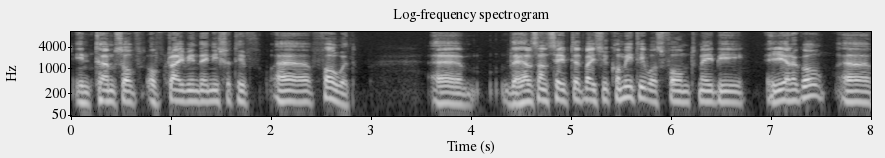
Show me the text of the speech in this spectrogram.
in terms of, of driving the initiative uh, forward. Um, the Health and Safety Advisory Committee was formed maybe a year ago. Uh,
